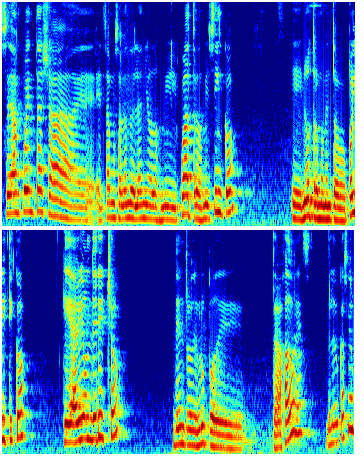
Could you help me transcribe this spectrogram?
se dan cuenta, ya eh, estamos hablando del año 2004, 2005, en otro momento político, que había un derecho dentro del grupo de trabajadores de la educación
